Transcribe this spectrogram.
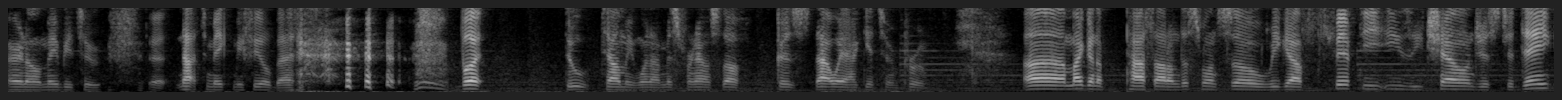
I don't know, maybe to uh, not to make me feel bad. but do tell me when I mispronounce stuff, because that way I get to improve. Uh, am I gonna pass out on this one? So we got 50 easy challenges today.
